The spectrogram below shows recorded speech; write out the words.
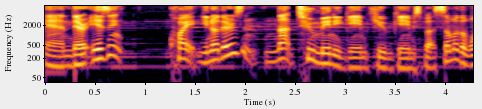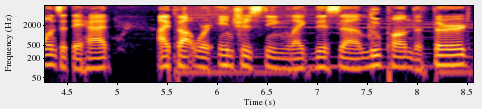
And there isn't quite, you know, there isn't not too many GameCube games, but some of the ones that they had I thought were interesting, like this uh, Lupin the Third,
